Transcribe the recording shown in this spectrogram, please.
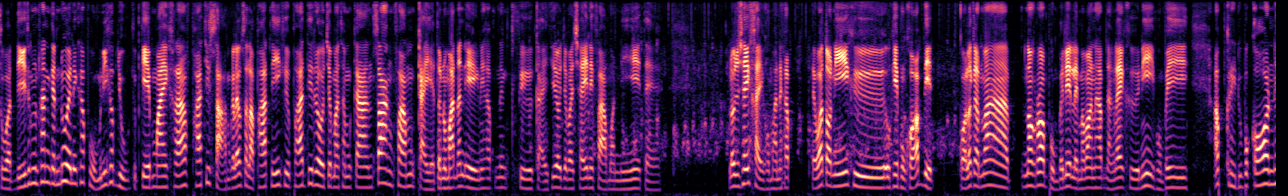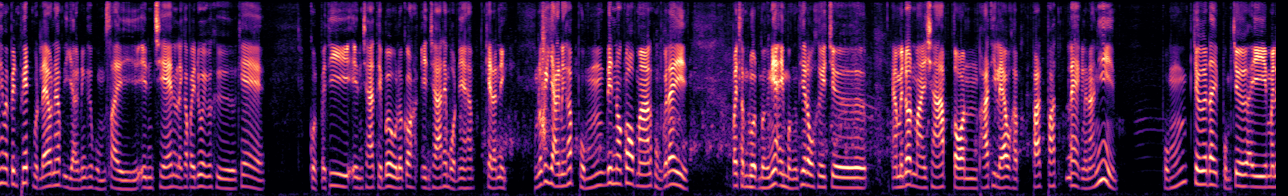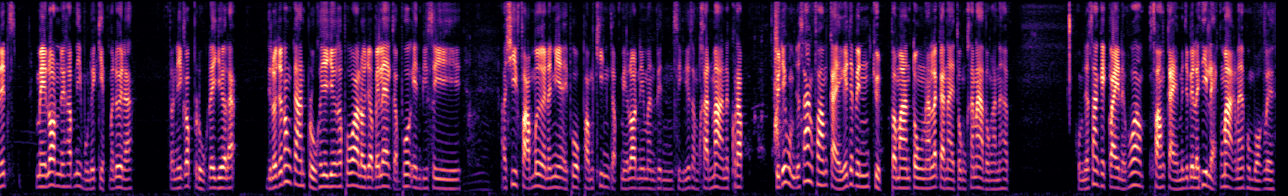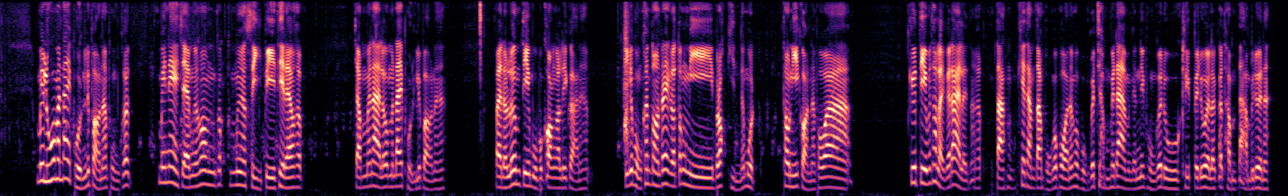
สวัสดีทุกท่านกันด้วยนะครับผมวันนี้ครับอยู่กับเกม Minecraft พาร์ทที่ 3 กันแล้วสำหรับพาร์ทนี้คือพาร์ทที่เราจะมาทำการสร้างฟาร์มไก่อัตโนมัตินั่นเองนะครับนั่นคือไก่ที่เราจะมาใช้ในฟาร์มวันนี้ แต่เราจะใช้ไข่ของมันนะครับ แต่ว่าตอนนี้คือโอเคผมขออัปเดต ก่อนแล้วกันว่านอกรอบผมไปเล่นอะไรมาบ้างนะครับ อย่างแรกคือนี่ผมไปอัปเกรดอุปกรณ์ให้มันเป็นเพชรหมดแล้วนะครับ อีกอย่างหนึงคือผมใส่ enchant อะไรเข้าไปด้วยก็คือ แค่กดไปที่ enchant table แล้วก็ enchant ให้หมดเนี่ยครับแค่นั้นเองแล้วก็อย่างหนึงครับผมเล่นนอกรอบมาแล้วผมก็ได้ ไปสำรวจเหมืองเนี่ยไอเหมืองที่เราเคยเจอแอมเบดอนไมชาร์ปตอนพาร์ทที่แล้วครับพาร์ทพาร์ทแรกเลยนะนี่ ผมเจอได้ผมเจอไอเมล็ดเมลอนด้วยครับนี่ผมเลยเก็บมาด้วยนะ ตอนนี้ก็ปลูกได้เยอะแล้วเดี๋ยวเราจะต้องการปลูกให้เยอะๆครับเพราะว่าเราจะไปแลกกับพวก NPC อาชีพฟาร์มเมอร์นะเนี่ยไอพวกพัมคินกับเมลอนนี่มันเป็นสิ่งที่สำคัญมากนะครับจุดที่ผมจะสร้างฟาร์มไก่ก็จะเป็นจุดประมาณตรงนั้นแล้วกันนายตรงข้างหน้าตรงนั้นนะครับผมจะสร้างไกลๆหน่อยเพราะว่าฟาร์มไก่มันจะเป็นอะไรที่แหลกมากนะผมบอกเลย ไม่รู้ว่ามันได้ผลหรือเปล่านะ ผมก็ ไม่แน่ใจเหมือนกันเพราะมันก็เมื่อ4ปีที่แล้วครับจำไม่ได้แล้วว่ามันได้ผลหรือเปล่านะฮะไปเราเริ่มเตรียมอุปกรณ์กันเลยดีกว่านะครับทีนี้ผมขั้นตอนแรกเราต้องมีบล็อกหินทั้งหมดเท่านี้ก่อนนะเพราะว่าคือเตรียมไว้เท่าไหร่ก็ได้เลยนะครับตามแค่ทำตามผมก็พอนะเพราะผมก็จำไม่ได้เหมือนกันนี่ผมก็ดูคลิปไปด้วยแล้วก็ทำตามไปด้วยนะ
